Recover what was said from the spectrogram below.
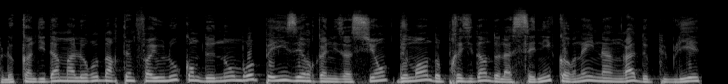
le candidat malheureux Martin Fayoulou, comme de nombreux pays et organisations, demande au président de la CENI, Corneille Nanga, de publier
